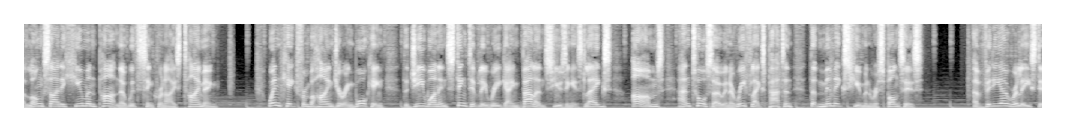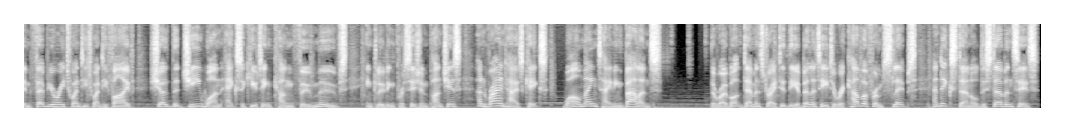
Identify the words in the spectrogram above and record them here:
alongside a human partner with synchronized timing. When kicked from behind during walking, the G1 instinctively regained balance using its legs, arms, and torso in a reflex pattern that mimics human responses. A video released in February 2025 showed the G1 executing kung fu moves, including precision punches and roundhouse kicks, while maintaining balance. The robot demonstrated the ability to recover from slips and external disturbances.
